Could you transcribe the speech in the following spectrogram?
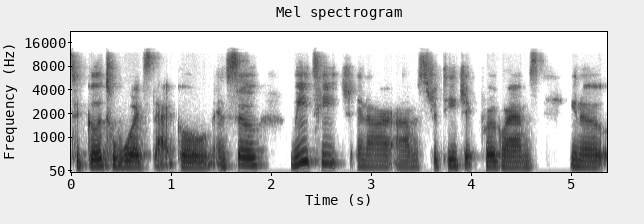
to go towards that goal. And so we teach in our um, strategic programs, you know,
